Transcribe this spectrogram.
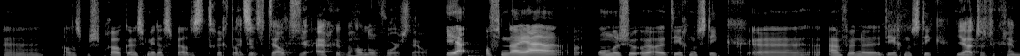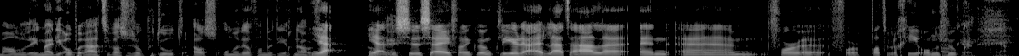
eh, alles besproken. En smiddags spelden ze terug dat en toen ze... vertelde ze je eigenlijk het behandelvoorstel. Ja, of nou ja, onderzoek, eh, diagnostiek, eh, aanvullende diagnostiek. Ja, het was natuurlijk geen behandeling, maar die operatie was dus ook bedoeld als onderdeel van de diagnose. Ja, ja, dus ze zei van ik wil een klier eruit laten halen en ehm, voor, voor pathologieonderzoek. Ja.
